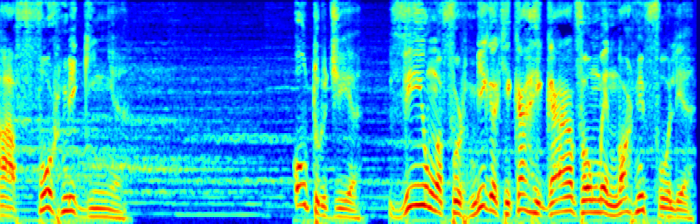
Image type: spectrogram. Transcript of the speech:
A formiguinha. Outro dia, vi uma formiga que carregava uma enorme folha.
